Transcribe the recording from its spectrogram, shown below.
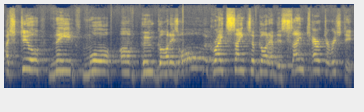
I still need more of who God is. All the great saints of God have this same characteristic.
